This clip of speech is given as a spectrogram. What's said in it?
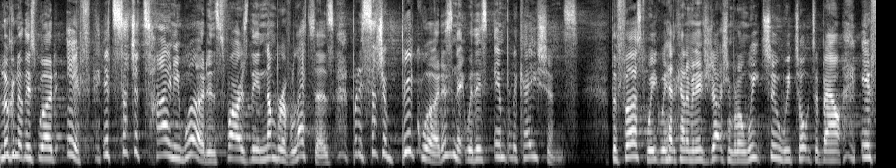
looking at this word if. It's such a tiny word as far as the number of letters, but it's such a big word, isn't it, with its implications. The first week we had kind of an introduction, but on week two we talked about if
